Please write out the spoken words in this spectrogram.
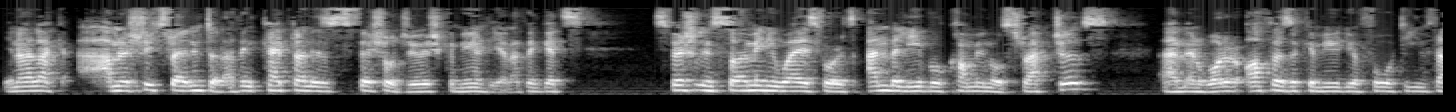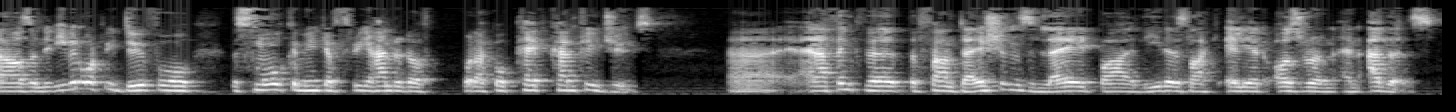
You know, like I'm going to shoot straight into it. I think Cape Town is a special Jewish community and I think it's special in so many ways for its unbelievable communal structures. Um, and what it offers a community of 14,000 and even what we do for the small community of 300 of what I call Cape Country Jews. Uh, and I think the, the foundations laid by leaders like Elliot Osron and others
